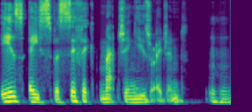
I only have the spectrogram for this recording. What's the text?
is a specific matching user agent, hmm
